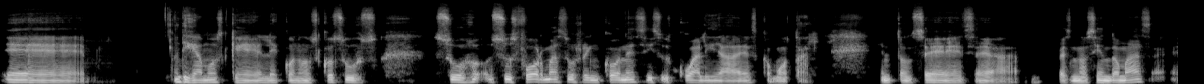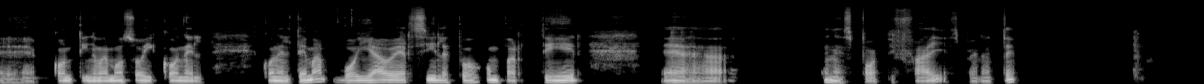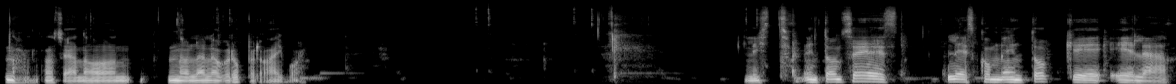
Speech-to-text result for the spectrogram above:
eh, digamos que le conozco sus, sus formas, sus rincones y sus cualidades como tal. Entonces, eh, pues no siendo más, continuemos hoy con el, con el tema. Voy a ver si les puedo compartir eh, en Spotify. Espérate. No, o sea, no, no la logro, pero ahí voy. Listo. Entonces, les comento que el, ah,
